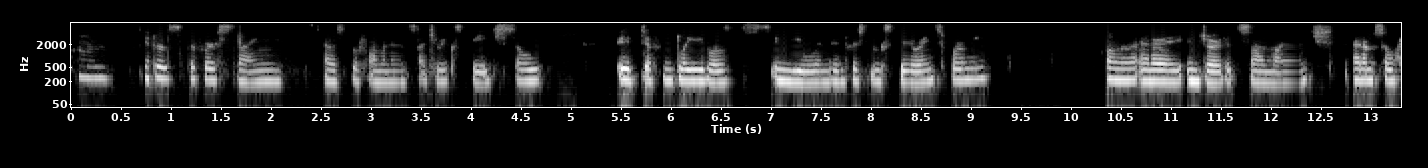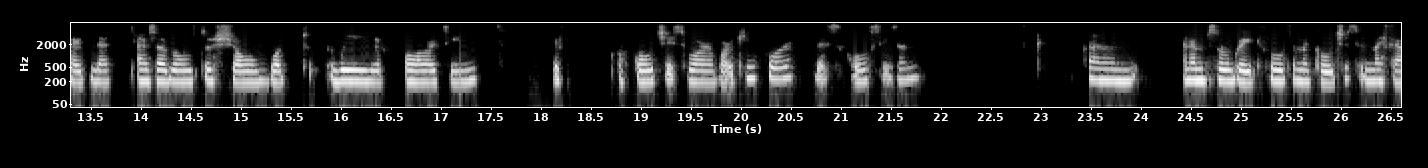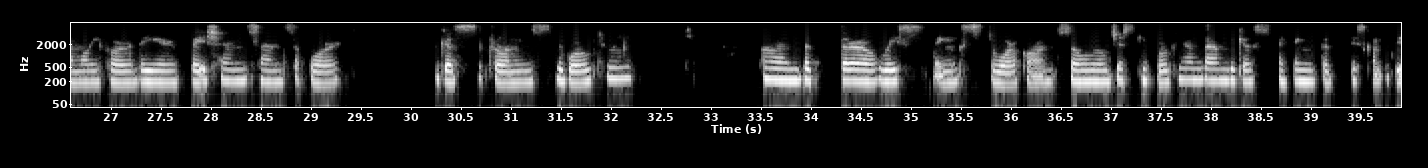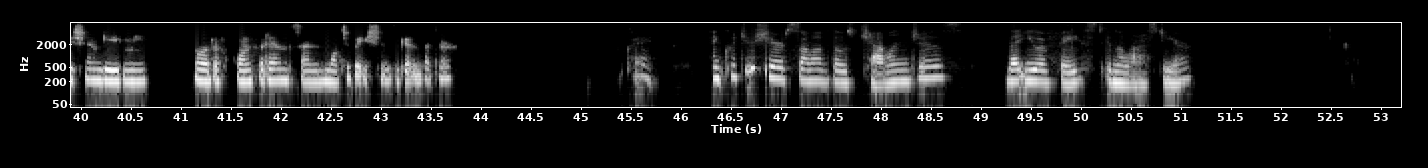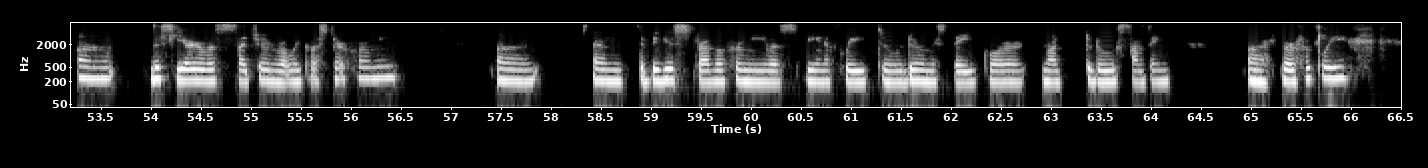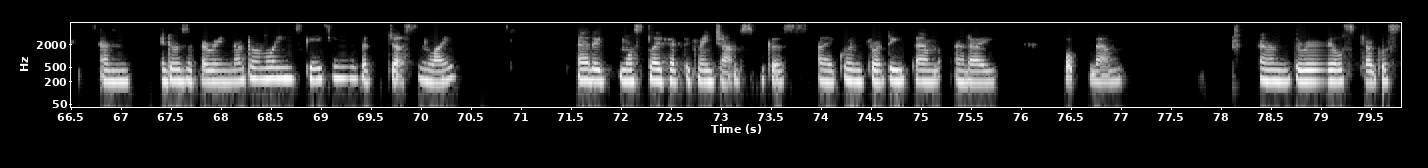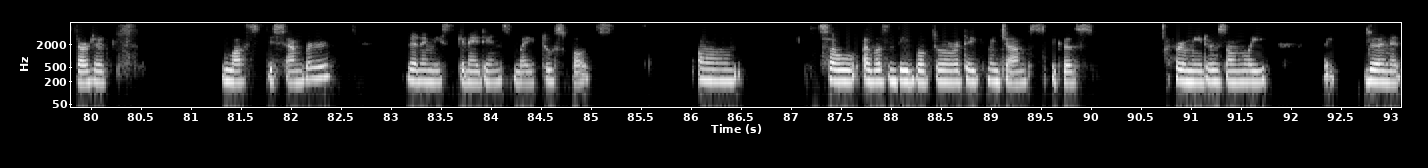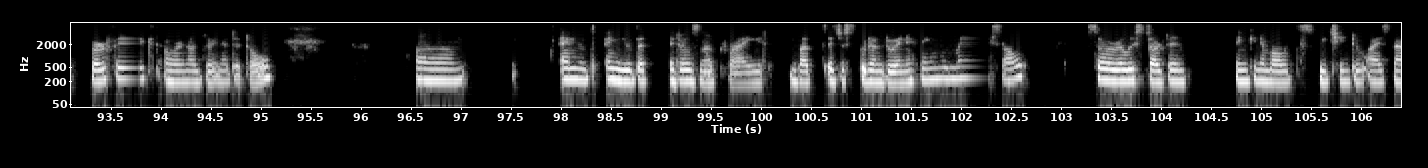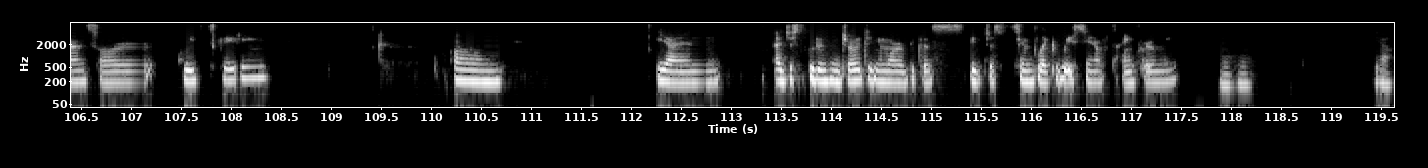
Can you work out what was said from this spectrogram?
Um, it was the first time I was performing on such a big stage, so it definitely was a new and interesting experience for me. Uh, and I enjoyed it so much. And I'm so happy that I was able to show what we, with all our team, with of coaches who are working for this whole season. Um, and I'm so grateful to my coaches and my family for their patience and support because it really means the world to me. Um, but there are always things to work on, so we'll just keep working on them because I think that this competition gave me a lot of confidence and motivation to get better. Okay. And could you share some of those challenges that you have faced in the last year? Um, this year was such a roller coaster for me. Um, and the biggest struggle for me was being afraid to do a mistake or not to do something uh, perfectly. And it was apparent not only in skating, but just in life. And it mostly affected my jumps because I couldn't rotate them and I popped them. And the real struggle started last December. Then I missed Canadians by two spots. Um, so I wasn't able to rotate my jumps because for me it was only like doing it perfect or not doing it at all. Um, and I knew that it was not right, but I just couldn't do anything with myself. So I really started thinking about switching to ice dance or quit skating. Um, yeah, and I just couldn't enjoy it anymore because it just seemed like a wasting of time for me. Mm-hmm. Yeah.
